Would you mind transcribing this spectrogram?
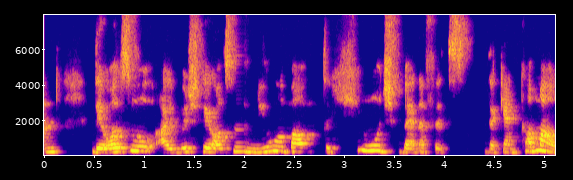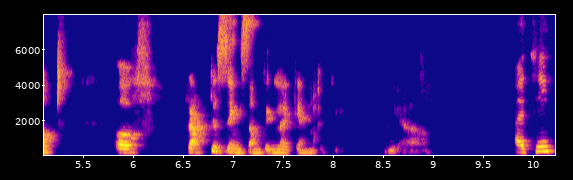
And they also i wish they also knew about the huge benefits that can come out of practicing something like empathy. Yeah. I think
